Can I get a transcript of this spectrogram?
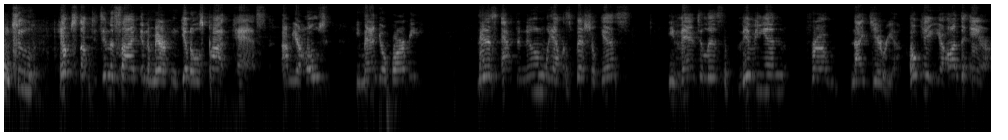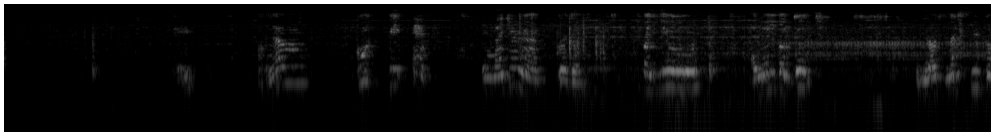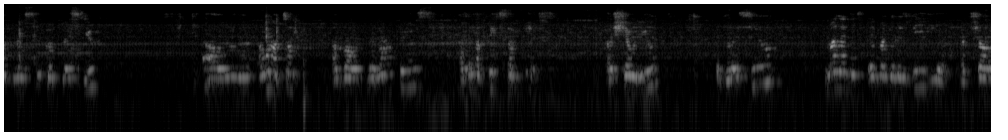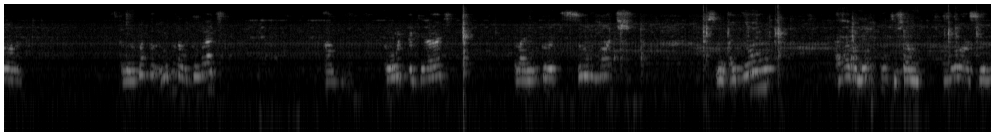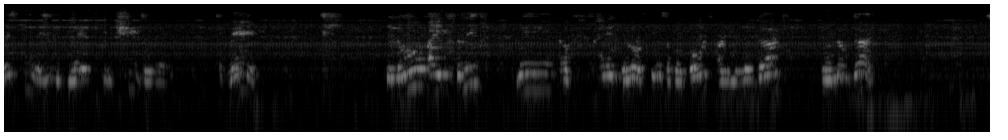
welcome to Help Stop the Genocide in American Ghettos podcast. I'm your host, Emmanuel Barbie. This afternoon, we have a special guest, Evangelist Vivian from Nigeria. Okay, you're on the air. Hello. Good PM in Nigeria, brother. For you, I know you are good. Lord bless you. God bless you. God bless you. Um, I want to talk about a lot things. I'm to pick some things. I'll with you. God bless you. My name is Evangelist Vivian Achon. I'm a woman of God. I'm God a God. And I love God so much. So I know I have a lot of to share with you as you're listening, may you be blessed in Jesus' name. Amen. Know, I believe we have heard a lot of things about God and we know God and we love God.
